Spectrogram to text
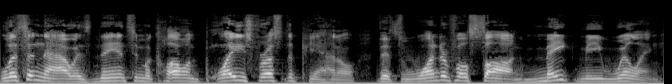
Listen now as Nancy McClellan plays for us the piano this wonderful song, Make Me Willing.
